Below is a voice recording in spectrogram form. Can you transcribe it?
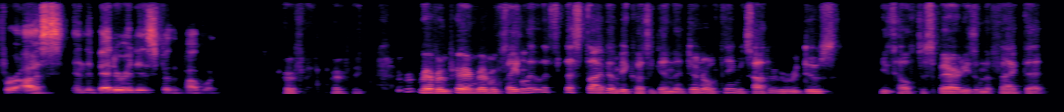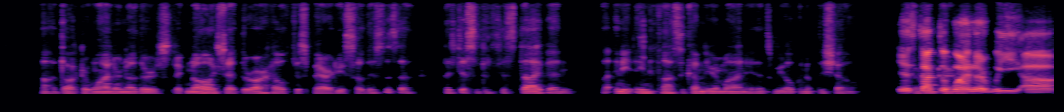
for us and the better it is for the public. Perfect, perfect. Reverend Perry, Reverend Clayton, let, let's let's dive in because again, the general theme is how do we reduce these health disparities and the fact that uh, Dr. Winer and others acknowledge that there are health disparities. So this is a let's just let's just dive in. Uh, any any thoughts that come to your mind as we open up the show? Yes, Dr. Perry. Winer, we uh,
